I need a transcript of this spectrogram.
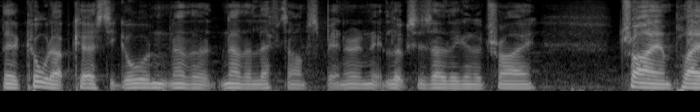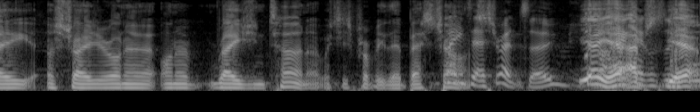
they've called up Kirsty Gordon, another another left arm spinner, and it looks as though they're going to try try and play Australia on a on a raging Turner, which is probably their best Plays chance. their strengths though. Yeah, yeah, abs- yeah,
